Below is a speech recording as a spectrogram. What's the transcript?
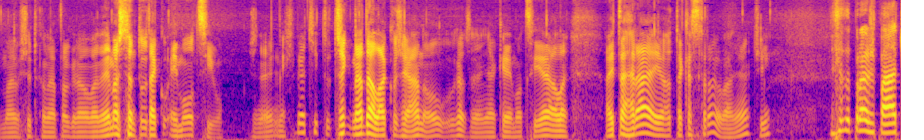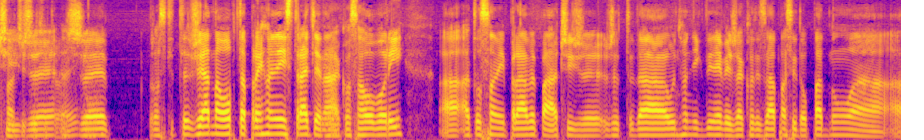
majú všetko naprogramované. Nemáš tam tú takú emóciu. Že ne, nechybia ti to? Čak nadal akože áno, ukazuje nejaké emócie, ale aj tá hra je jeho taká strojová, nie? Či? mne sa to práve páči, Páči že, to, že proste to, žiadna lopta pre ňo nie je stratená, Mhm. ako sa hovorí a, a to sa mi práve páči, že, že teda u ňoho nikdy nevieš, ako tie zápasy dopadnú a, a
